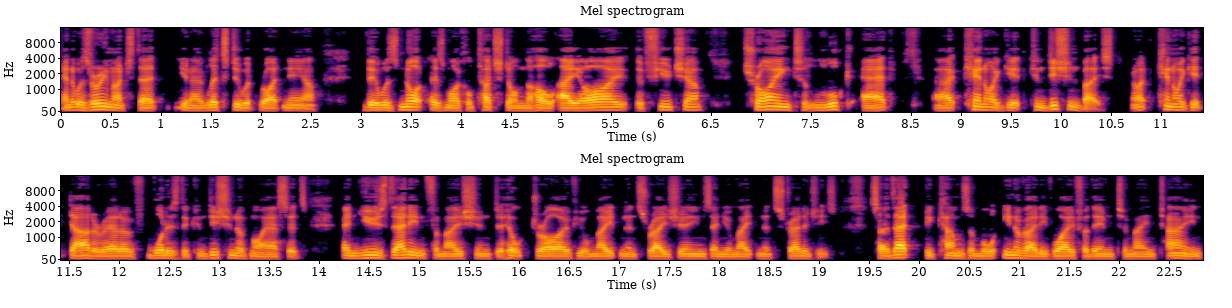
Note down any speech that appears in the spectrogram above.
and it was very much that you know let's do it right now there was not, as Michael touched on, the whole AI, the future, trying to look at uh, can I get condition based, right? Can I get data out of what is the condition of my assets and use that information to help drive your maintenance regimes and your maintenance strategies? So that becomes a more innovative way for them to maintain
